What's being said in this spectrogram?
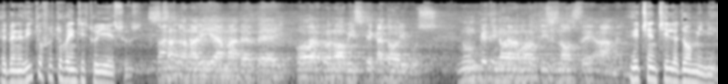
et benedictus fructus ventris tui, Iesus. Santa Maria, Mater Dei, ora pro nobis peccatoribus, nunc et in hora mortis nostre. Amen. Ecce ancilla Domini.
